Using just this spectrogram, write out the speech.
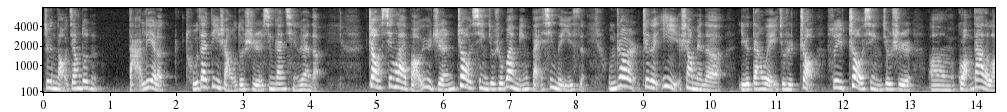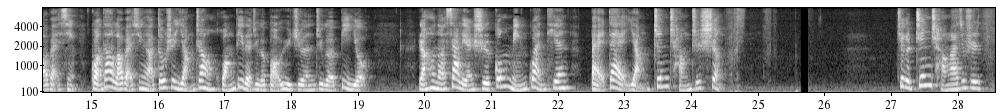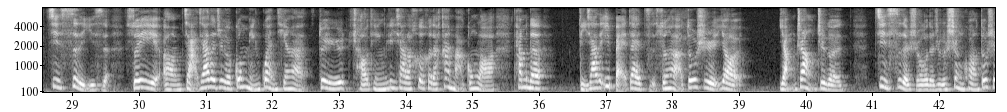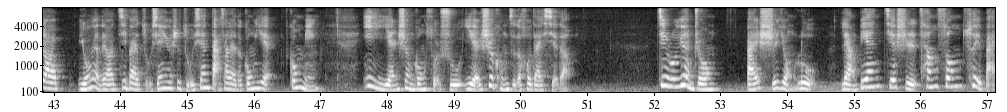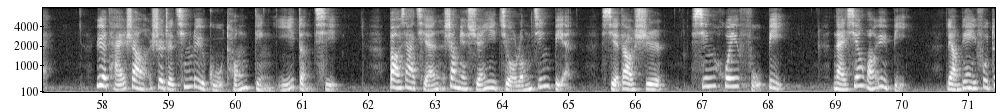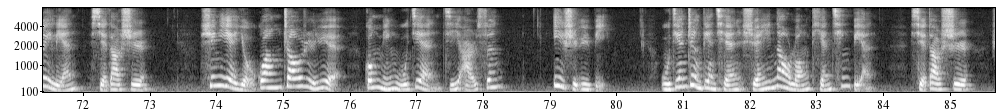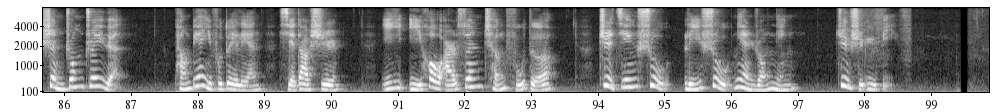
这个脑浆都打裂了，涂在地上，我都是心甘情愿的。赵信赖宝玉之恩，赵信就是万民百姓的意思。我们知道这个义上面的一个单位就是赵，所以赵信就是嗯广大的老百姓，广大的老百姓啊，都是仰仗皇帝的这个宝玉之恩，这个庇佑。然后呢，下联是功名冠天。百代养真长之盛。这个真长啊，就是祭祀的意思。所以，嗯，贾家的这个功名冠天啊，对于朝廷立下了赫赫的汗马功劳啊，他们的底下的一百代子孙啊，都是要仰仗这个祭祀的时候的这个盛况，都是要永远的要祭拜祖先，因为是祖先打下来的功业功名。一言圣公所书也是孔子的后代写的。进入院中，白石甬路，两边皆是苍松翠柏。月台上设着青绿古铜鼎仪等器，报下前上面悬一九龙金匾，写道是“星辉辅弼”，乃先皇御笔。两边一副对联，写道是“勋业有光朝日月，功名无间及儿孙”，亦是御笔。五间正殿前悬一闹龙填青匾，写道是“慎终追远”。旁边一副对联，写道是“以以后儿孙成福德，至今树梨树念荣宁”，俱是御笔。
